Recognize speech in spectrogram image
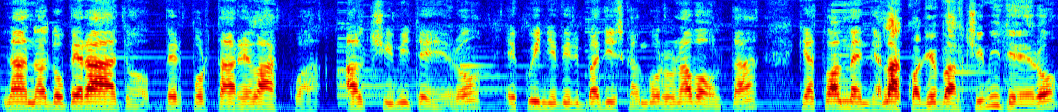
l'hanno adoperato per portare l'acqua al cimitero e quindi vi ribadisco ancora una volta che attualmente l'acqua che va al cimitero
